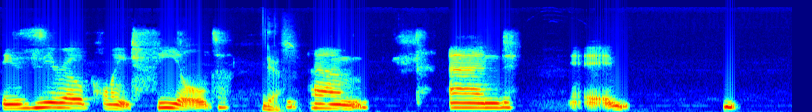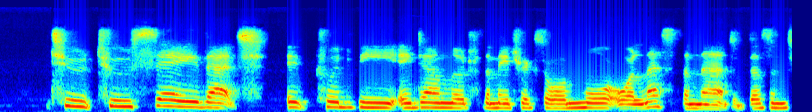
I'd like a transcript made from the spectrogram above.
the zero point field. Yes. Um, and uh, to to say that it could be a download for the matrix or more or less than that doesn't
